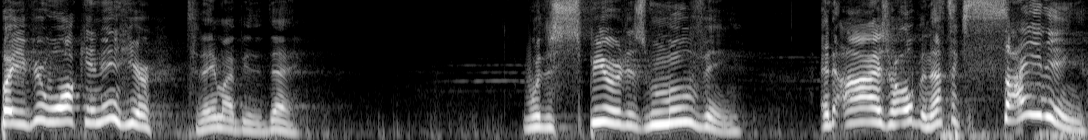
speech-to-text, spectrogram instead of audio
But if you're walking in here, today might be the day where the Spirit is moving and eyes are open. That's exciting.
